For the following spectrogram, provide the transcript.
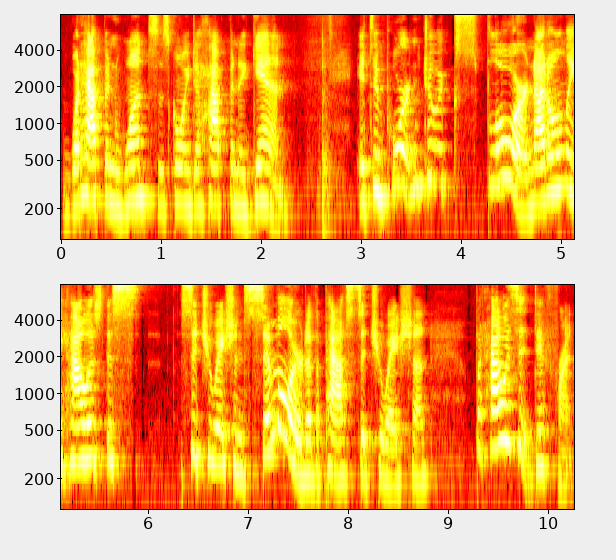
what happened once is going to happen again. It's important to explore not only how is this situation similar to the past situation, but how is it different?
